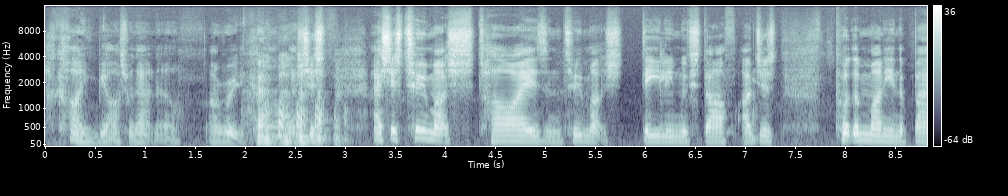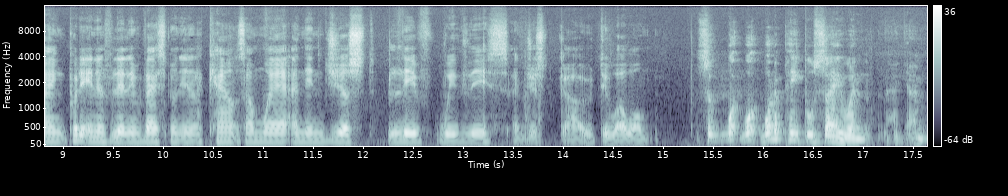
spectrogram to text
I can't even be asked for that now. I really can't. That's just that's just too much ties and too much dealing with stuff. I just put the money in the bank, put it in a little investment in an account somewhere, and then just live with this and just go do what I want. So, what, what what do people say when um,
